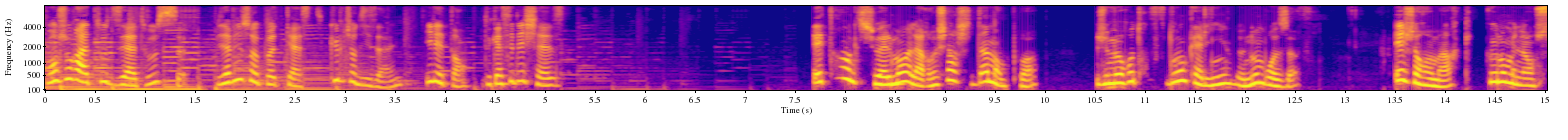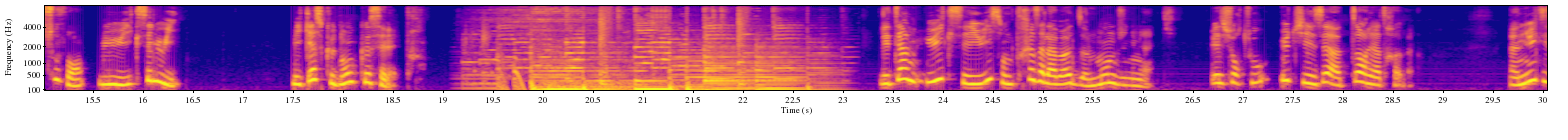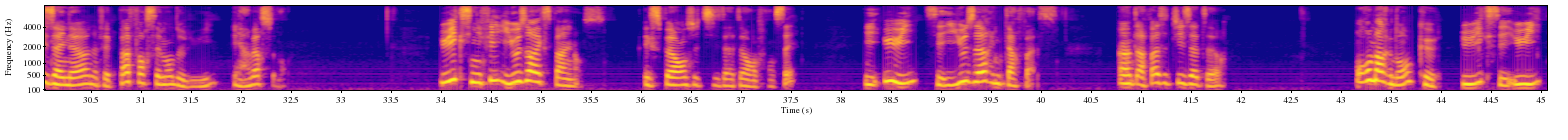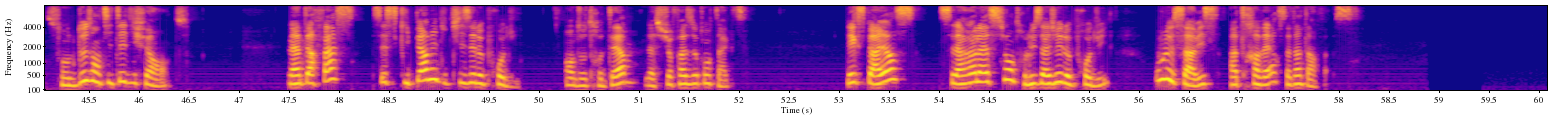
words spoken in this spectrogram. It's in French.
Bonjour à toutes et à tous, bienvenue sur le podcast Culture Design. Il est temps de casser des chaises. Étant actuellement à la recherche d'un emploi, je me retrouve donc à lire de nombreuses offres. Et je remarque que l'on mélange souvent l'UX et l'UI. Mais qu'est-ce que donc que ces lettres? Les termes UX et UI sont très à la mode dans le monde du numérique, et surtout utilisés à tort et à travers. Un UX designer ne fait pas forcément de l'UI et inversement. UX signifie User Experience, expérience utilisateur en français, et UI c'est User Interface, interface utilisateur. On remarque donc que UX et UI sont deux entités différentes. L'interface, c'est ce qui permet d'utiliser le produit, en d'autres termes, la surface de contact. L'expérience, c'est la relation entre l'usager et le produit ou le service à travers cette interface.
